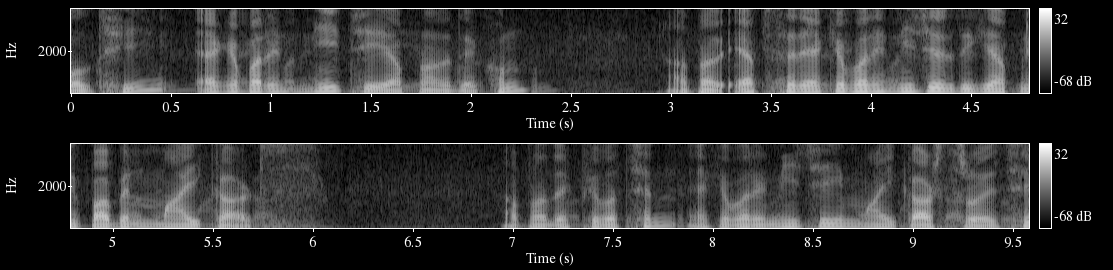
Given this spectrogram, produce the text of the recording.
বলছি, একেবারে নিচে আপনারা দেখুন, আপনার অ্যাপসের একেবারে নিচের দিকে আপনি পাবেন মাই কার্ডস আপনারা দেখতে পাচ্ছেন, একেবারে নিচেই মাই কার্ডস রয়েছে,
